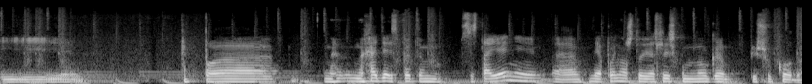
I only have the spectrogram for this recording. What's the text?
и по, находясь в этом состоянии, э, я понял, что я слишком много пишу кода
